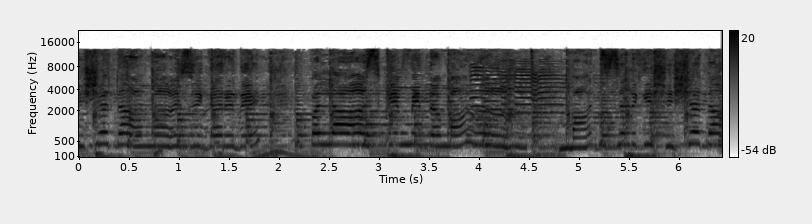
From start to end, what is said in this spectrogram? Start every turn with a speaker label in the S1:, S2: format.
S1: मा पलामिदमासी शिशदा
